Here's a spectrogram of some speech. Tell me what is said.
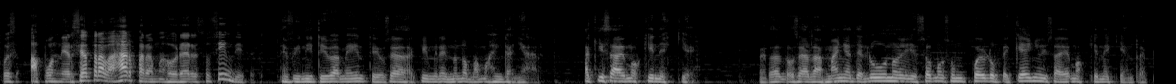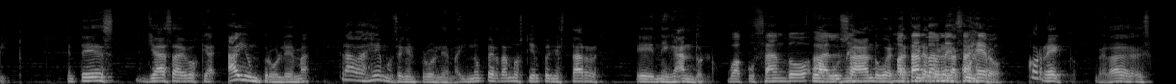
pues a ponerse a trabajar para mejorar esos índices. Definitivamente, o sea, aquí miren, no nos vamos a engañar. Aquí sabemos quién es quién. O sea, las mañas del uno y somos un pueblo pequeño y sabemos quién es quién, repito. Entonces, ya sabemos que hay un problema, trabajemos en el problema y no perdamos tiempo en estar eh, negándolo. O acusando, o acusando o matando al mensajero. Correcto, ¿verdad? Es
